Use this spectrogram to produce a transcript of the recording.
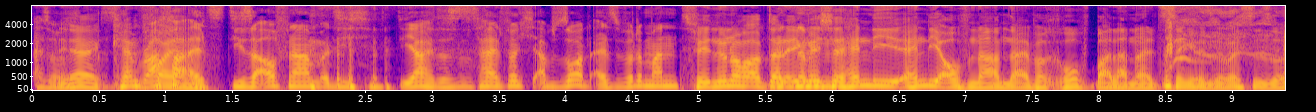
Also Ja, rougher als diese Aufnahmen. Die, ich- ja, das ist halt wirklich absurd, als würde man. Es fehlt nur noch, ob dann irgendwelche Handy, Handyaufnahmen da einfach hochballern als Single, so weißt du so.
